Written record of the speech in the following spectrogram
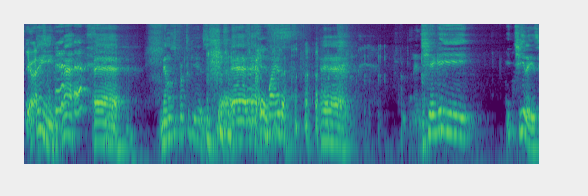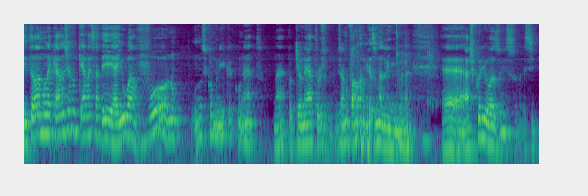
Não tem, né? É, menos os portugueses. É, é, mas é, chega e, e tira isso. Então a molecada já não quer mais saber. Aí o avô não, não se comunica com o neto, né? Porque o neto já não fala a mesma língua, né? É, acho curioso isso, esse,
